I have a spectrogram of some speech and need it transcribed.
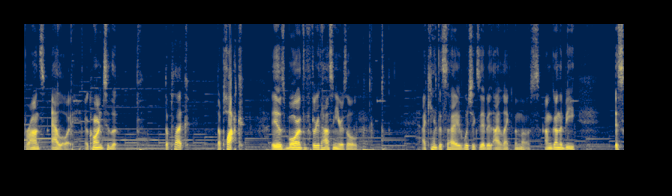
bronze alloy. According to the the plaque, the plaque is more than 3,000 years old. I can't decide which exhibit I like the most. I'm gonna be, it's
